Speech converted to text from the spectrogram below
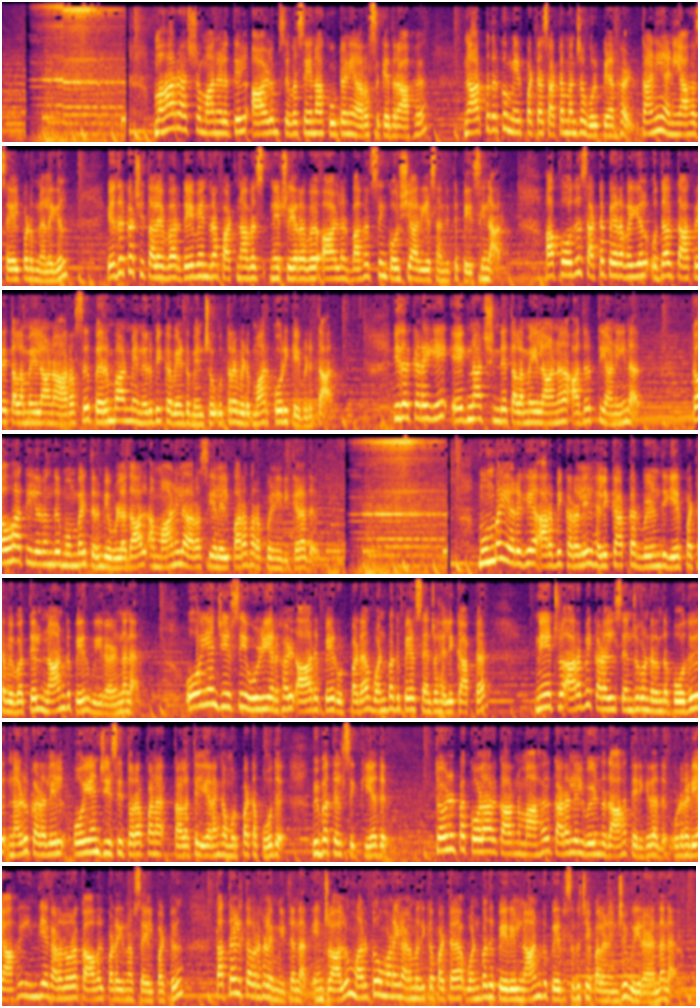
மகாராஷ்டிர மாநிலத்தில் ஆளும் சிவசேனா கூட்டணி அரசுக்கு எதிராக நாற்பதற்கும் மேற்பட்ட சட்டமன்ற உறுப்பினர்கள் தனி அணியாக செயல்படும் நிலையில் எதிர்க்கட்சித் தலைவர் தேவேந்திர பட்னாவிஸ் நேற்று இரவு ஆளுநர் பகத்சிங் கோஷியாரியை சந்தித்து பேசினார். அப்போது சட்டப்பேரவையில் உத்தவ் தாக்கரே தலைமையிலான அரசு பெரும்பான்மை நிரூபிக்க வேண்டும் என்று உத்தரவிடுமாறு கோரிக்கை விடுத்தார். இதற்கிடையே ஏக்நாத் ஷிண்டே தலைமையிலான அதிருப்தி அணியினர் கவுஹாத்தியிலிருந்து மும்பை திரும்பியுள்ளதால் அம்மாநில அரசியலில் பரபரப்பு நீடிக்கிறது. மும்பை அருகே அரபிக்கடலில் ஹெலிகாப்டர் விழுந்து ஏற்பட்ட விபத்தில் நான்கு பேர் உயிரிழந்தனர். ஓஎன்ஜிசி ஊழியர்கள் ஆறு பேர் உட்பட ஒன்பது பேர் சென்ற ஹெலிகாப்டர் நேற்று அரபிக்கடலில் சென்று கொண்டிருந்த போது நடுக்கடலில் ஓஎன்ஜிசி துரப்பண தளத்தில் இறங்க முற்பட்ட போது விபத்தில் சிக்கியது. தொழில்நுட்ப கோளாறு காரணமாக கடலில் விழுந்ததாக தெரிகிறது. உடனடியாக இந்திய கடலோர காவல் படையினர் செயல்பட்டு தத்தளித்தவர்களை மீட்டனர். என்றாலும் மருத்துவமனையில் அனுமதிக்கப்பட்ட ஒன்பது பேரில் நான்கு பேர் சிகிச்சை பலனின்றி உயிரிழந்தனர்.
